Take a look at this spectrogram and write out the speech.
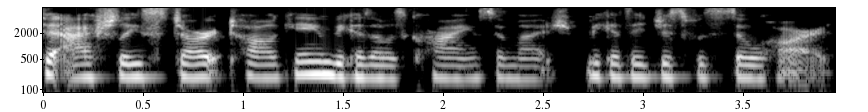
to actually start talking because I was crying so much because it just was so hard.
